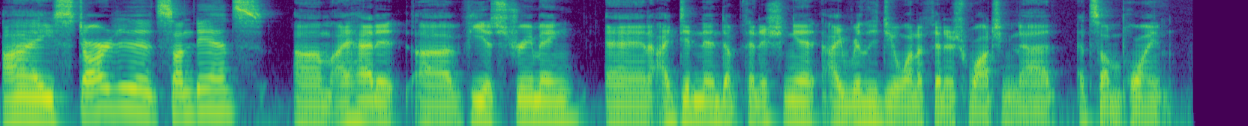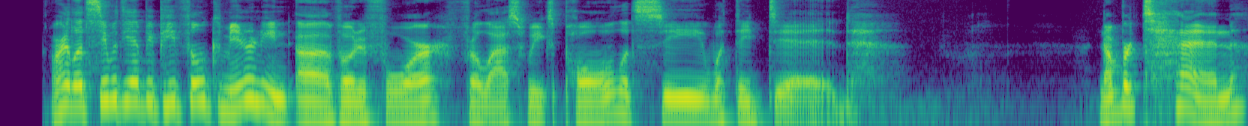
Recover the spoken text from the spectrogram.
I started at Sundance. Um, I had it uh, via streaming, and I didn't end up finishing it. I really do want to finish watching that at some point. All right, let's see what the NBP film community uh, voted for for last week's poll. Let's see what they did. Number 10,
